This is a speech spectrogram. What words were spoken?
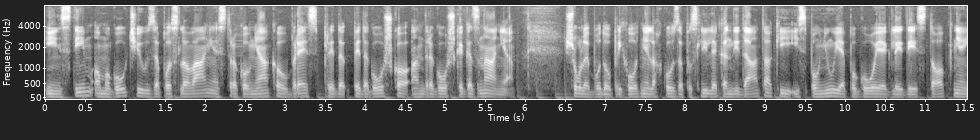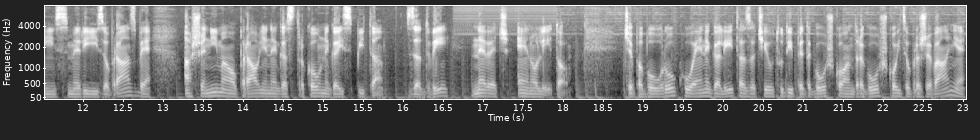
in s tem omogočil zaposlovanje strokovnjakov brez pedagoško-andragoškega znanja. Šole bodo v prihodnje lahko zaposlile kandidata, ki izpolnjuje pogoje glede stopnje in smeri izobrazbe, a še nima opravljenega strokovnega izpita za dve, ne več eno leto. Če pa bo v roku enega leta začel tudi pedagoško-andragoško izobraževanje,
